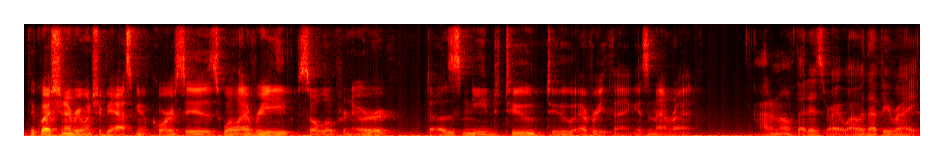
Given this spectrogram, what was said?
The question everyone should be asking, of course, is well, every solopreneur does need to do everything. Isn't that right? I don't know if that is right. Why would that be right?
